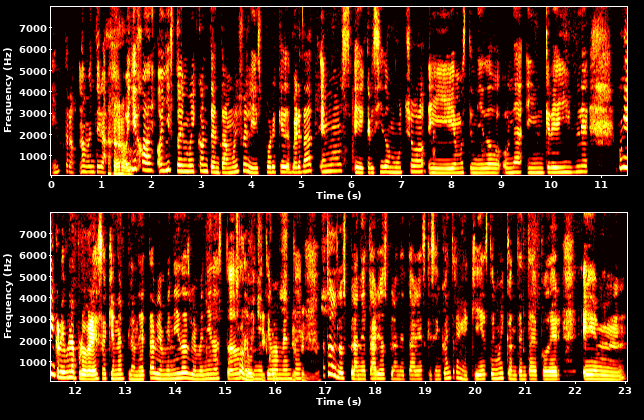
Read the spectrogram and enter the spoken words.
intro. No, mentira. Oye, Juan, hoy estoy muy contenta, muy feliz, porque de verdad hemos eh, crecido mucho y hemos tenido una increíble, un increíble progreso aquí en el planeta. Bienvenidos, bienvenidas todos, Salud chicos, definitivamente. A todos los planetarios, planetarias que se encuentran aquí, estoy muy contenta de poder em,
